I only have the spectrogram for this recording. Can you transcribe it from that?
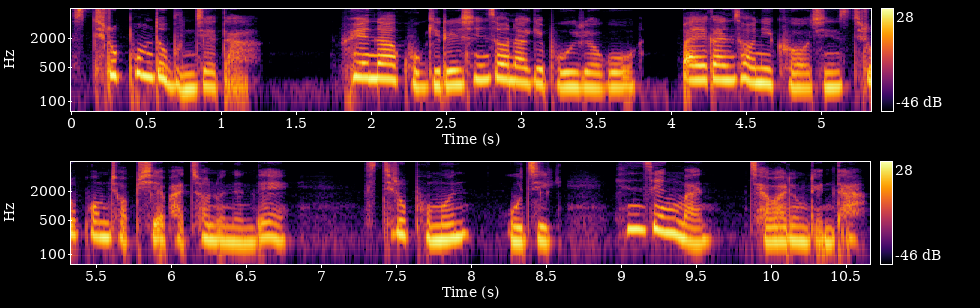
스티로폼도 문제다. 회나 고기를 신선하게 보이려고 빨간 선이 그어진 스티로폼 접시에 받쳐놓는데 스티로폼은 오직 흰색만 재활용된다.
